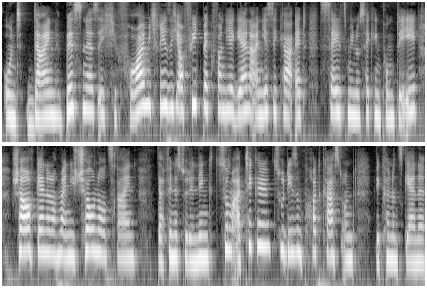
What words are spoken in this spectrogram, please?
und dein Business. Ich freue mich riesig auf Feedback von dir. Gerne an jessica at sales-hacking.de. Schau auch gerne nochmal in die Show Notes rein. Da findest du den Link zum Artikel zu diesem Podcast und wir können uns gerne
